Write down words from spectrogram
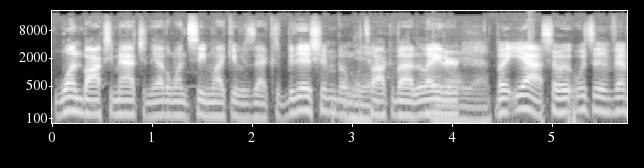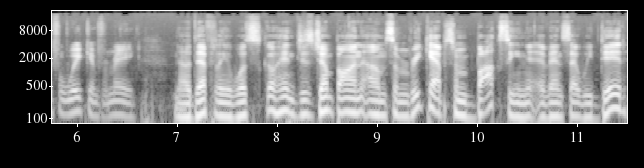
one boxing match, and the other one seemed like it was expedition, but we'll talk about it later. But yeah, so it was an eventful weekend for me. No, definitely. Let's go ahead and just jump on um, some recaps from boxing events that we did,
